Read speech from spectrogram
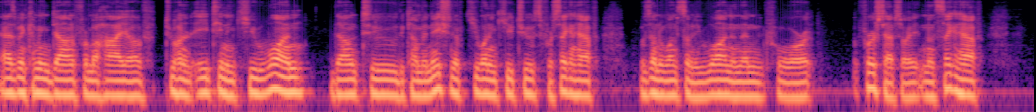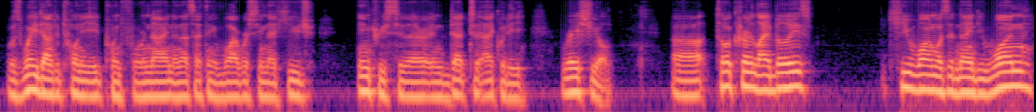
has been coming down from a high of 218 in Q1 down to the combination of Q1 and Q2 for second half was under 171. And then for first half, sorry, and the second half was way down to 28.49. And that's, I think, why we're seeing that huge increase there in debt to equity ratio. Uh, total current liabilities, Q1 was at 91.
